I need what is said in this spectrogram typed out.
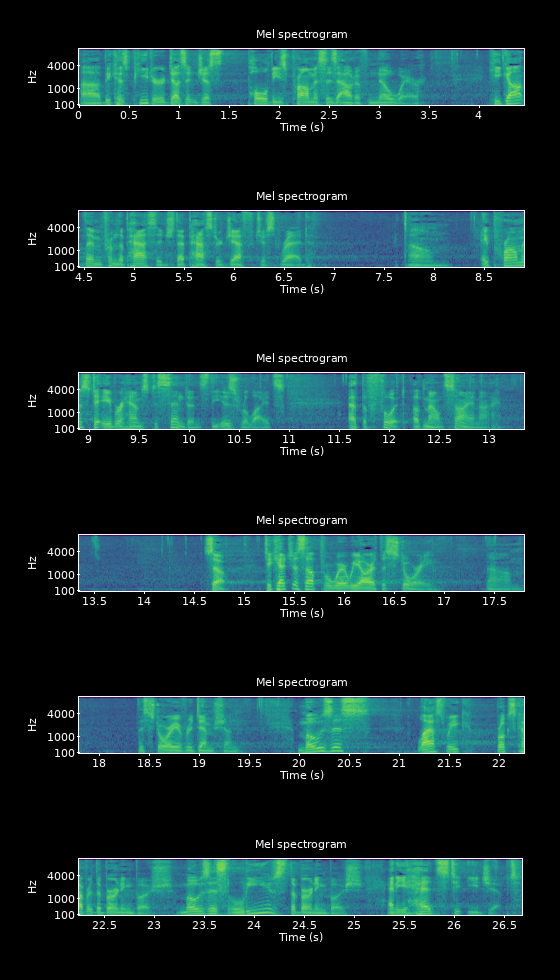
uh, because Peter doesn't just pull these promises out of nowhere. He got them from the passage that Pastor Jeff just read um, a promise to Abraham's descendants, the Israelites, at the foot of Mount Sinai. So, to catch us up for where we are at the story, um, the story of redemption, Moses, last week, Brooks covered the burning bush. Moses leaves the burning bush and he heads to Egypt.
